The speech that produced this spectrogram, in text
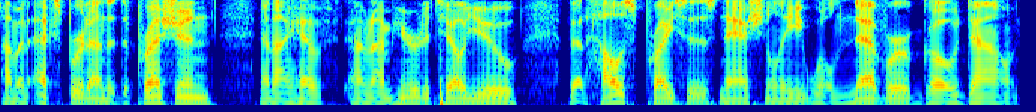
I'm an expert on the depression, and I have and I'm here to tell you that house prices nationally will never go down.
